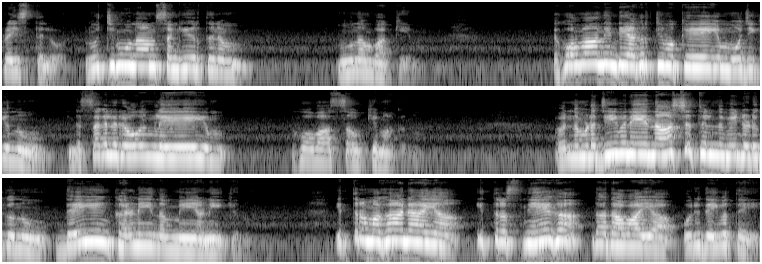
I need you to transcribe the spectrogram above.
പ്രൈസ്തലോ നൂറ്റിമൂന്നാം സങ്കീർത്തനം മൂന്നാം വാക്യം. യഹോവ നിന്റെ അകൃത്യമൊക്കെയും മോചിക്കുന്നു. നിന്റെ സകല രോഗങ്ങളെയും യഹോവ സൗഖ്യമാക്കുന്നു. അവൻ നമ്മുടെ ജീവനെ നാശത്തിൽ നിന്ന് വീണ്ടെടുക്കുന്നു. ദയയും കരുണയും നമ്മെ അണിയിക്കുന്നു. ഇത്ര മഹാനായ ഇത്ര സ്നേഹദാതാവായ ഒരു ദൈവത്തെ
